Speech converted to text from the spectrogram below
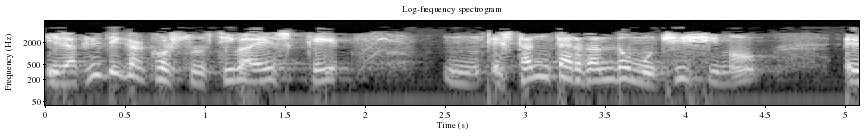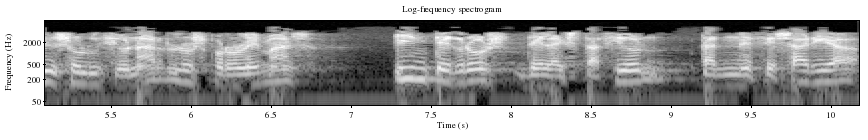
Y la crítica constructiva es que mm, están tardando muchísimo en solucionar los problemas íntegros de la estación tan necesaria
